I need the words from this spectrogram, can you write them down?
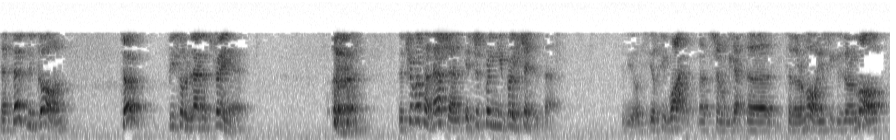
Now says the Gon, don't be sort of led astray here. the Trumas Hadeshin is just bringing you both shitters there. You'll, you'll see why. Show when we get to, to the Ramah. You'll see because the Ramah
